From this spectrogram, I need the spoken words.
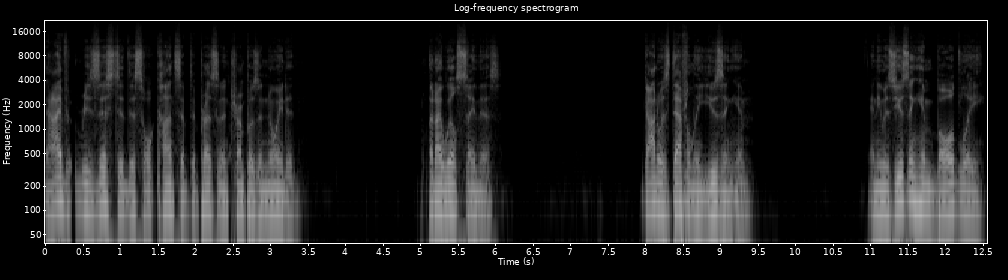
Now, I've resisted this whole concept that President Trump was anointed. But I will say this God was definitely using him. And he was using him boldly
